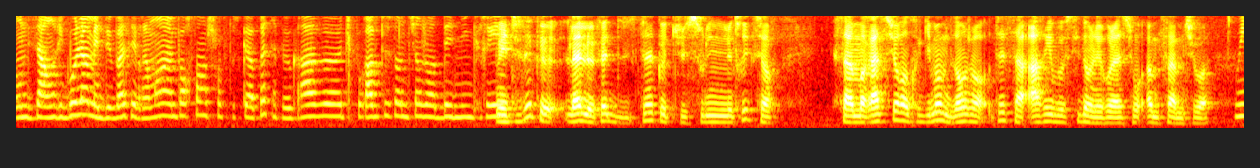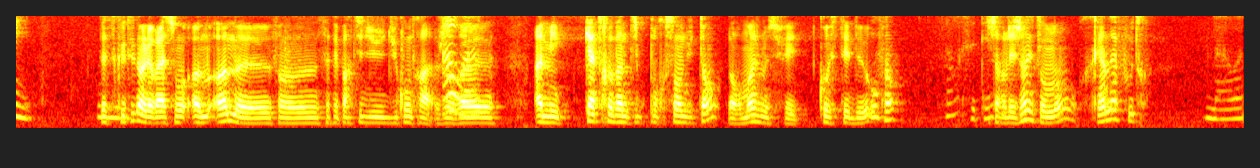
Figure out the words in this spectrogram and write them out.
on dit ça en rigolant mais de base c'est vraiment important je trouve parce qu'après ça peut grave tu peux grave te sentir genre dénigré Mais tu sais que là, le fait de, tu sais, que tu soulignes le truc, c'est genre, ça me rassure entre guillemets en me disant genre tu sais ça arrive aussi dans les relations homme-femme tu vois Oui. parce que tu sais dans les relations homme-homme euh, enfin ça fait partie du, du contrat genre Ah ouais. euh, ah mais 90% du temps alors moi je me suis fait ghoster de ouf hein Ah ouais, genre les gens ils en ont rien à foutre Bah ouais.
